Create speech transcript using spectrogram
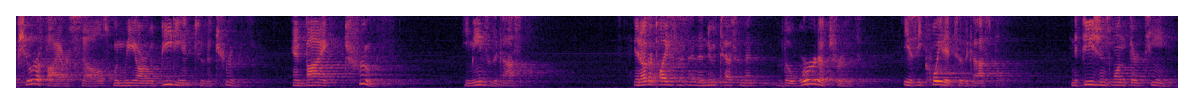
purify ourselves when we are obedient to the truth. And by truth, he means the gospel. In other places in the New Testament, the word of truth is equated to the gospel. In Ephesians 1:13,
